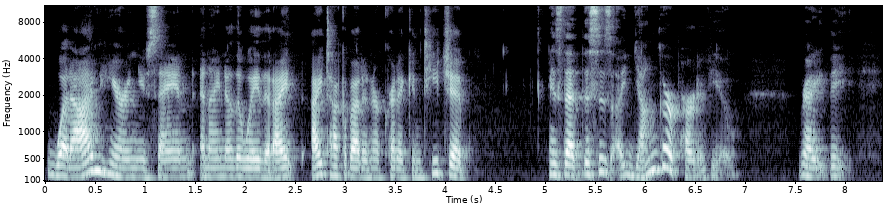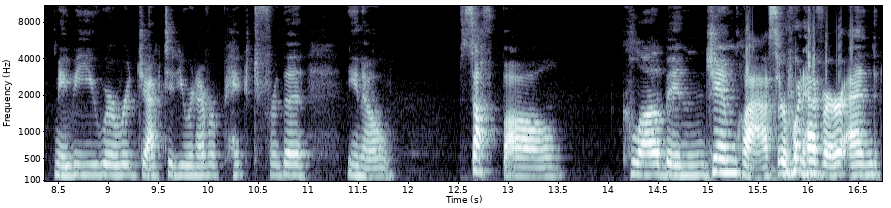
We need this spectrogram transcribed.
what I'm hearing you saying, and I know the way that I, I talk about inner critic and teach it, is that this is a younger part of you, right? That maybe you were rejected, you were never picked for the, you know, softball club in gym class or whatever. And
